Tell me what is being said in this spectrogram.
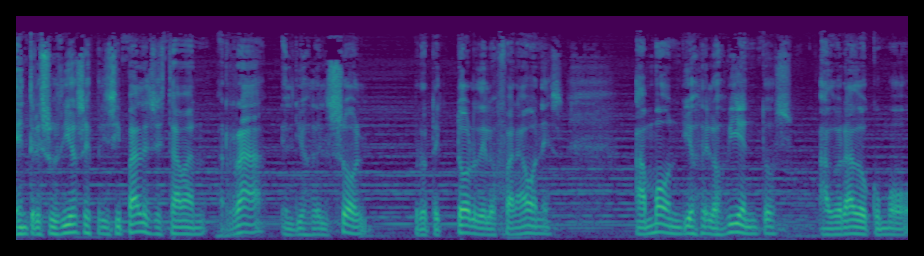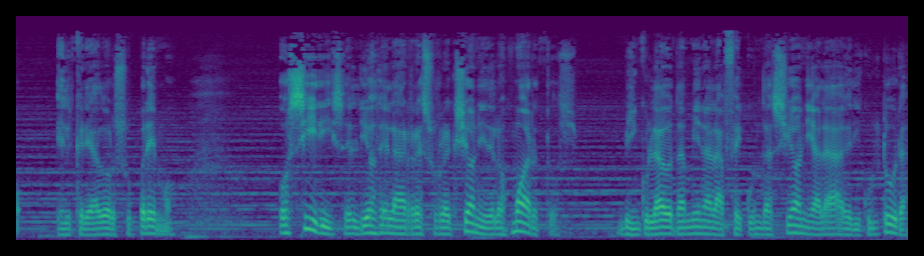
Entre sus dioses principales estaban Ra, el dios del sol, protector de los faraones, Amón, dios de los vientos, adorado como el creador supremo, Osiris, el dios de la resurrección y de los muertos, vinculado también a la fecundación y a la agricultura,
